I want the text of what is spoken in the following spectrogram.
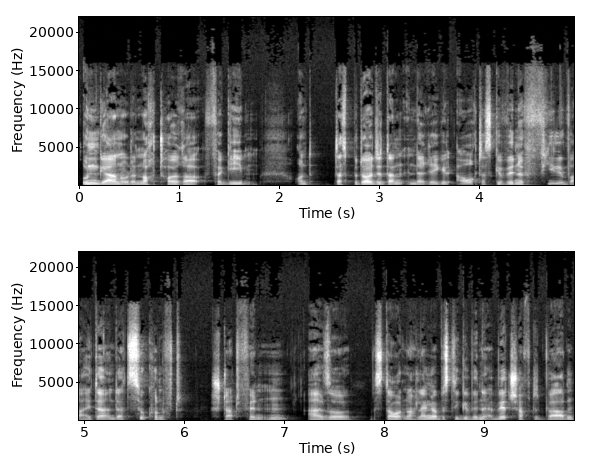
ungern oder noch teurer vergeben. Und das bedeutet dann in der Regel auch, dass Gewinne viel weiter in der Zukunft stattfinden. Also es dauert noch länger, bis die Gewinne erwirtschaftet werden.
